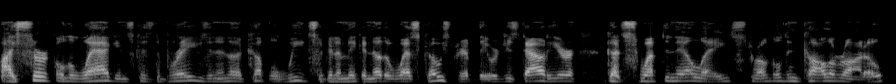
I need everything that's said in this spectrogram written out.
I circle the wagons because the Braves in another couple weeks are going to make another West Coast trip. They were just out here, got swept in L.A., struggled in Colorado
